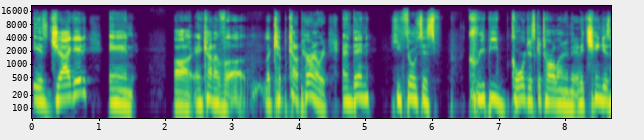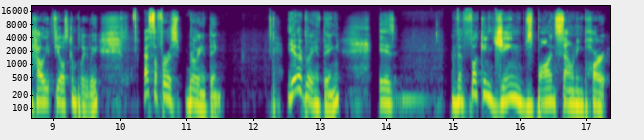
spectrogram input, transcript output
is jagged and uh, and kind of uh, like kind of paranoid, and then he throws this creepy, gorgeous guitar line in there, and it changes how it feels completely. That's the first brilliant thing. The other brilliant thing is the fucking James Bond sounding part.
